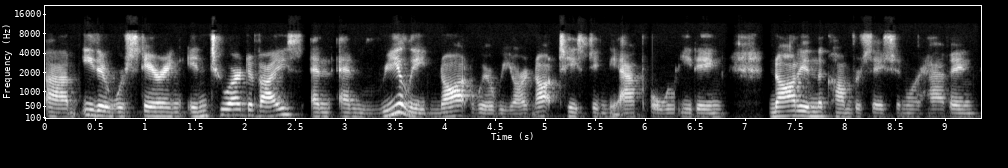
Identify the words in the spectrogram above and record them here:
um, either we're staring into our device and and really not where we are, not tasting the apple we're eating, not in the conversation we're having,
